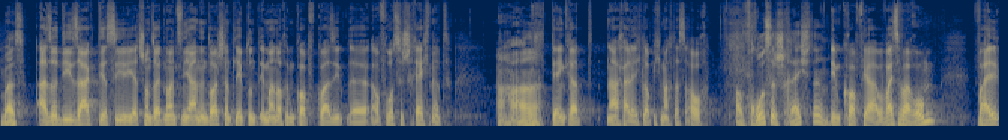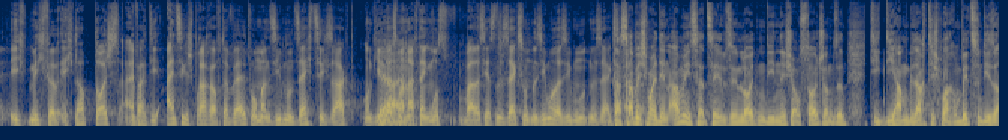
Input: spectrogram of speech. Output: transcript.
Was? Also die sagt, dass sie jetzt schon seit 19 Jahren in Deutschland lebt und immer noch im Kopf quasi äh, auf Russisch rechnet. Aha. Denk grad nach, Alter, ich glaube, ich mache das auch. Auf Russisch rechnen? Im Kopf, ja. Aber weißt du warum? Weil ich mich für, ich glaube, Deutsch ist einfach die einzige Sprache auf der Welt, wo man 67 sagt und jeder Ja, erstmal ja. nachdenken muss, war das jetzt eine 6 und eine 7 oder 7 und eine 6? Das habe ich mal den Amis erzählt, den Leuten, die nicht aus Deutschland sind. Die, die haben gedacht, ich mache einen Witz und die so,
